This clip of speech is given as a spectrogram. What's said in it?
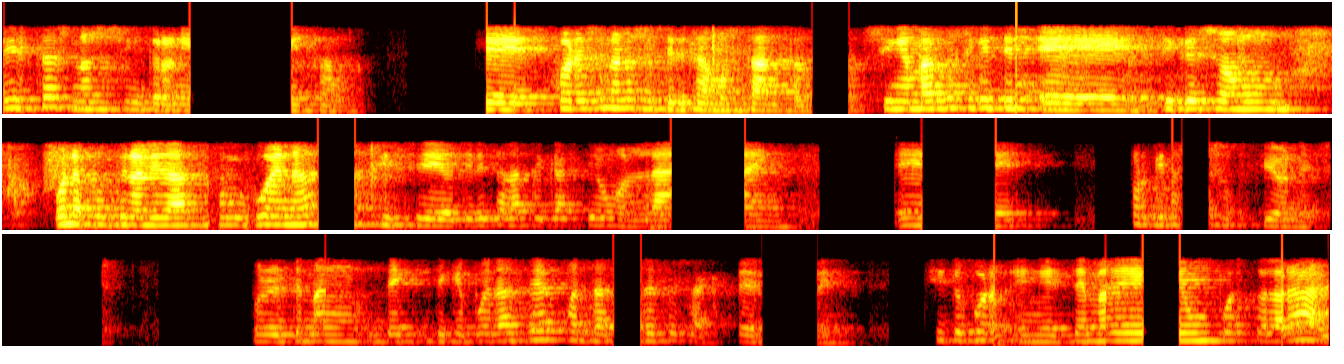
listas no se sincronizan. Eh, por eso no nos utilizamos tanto. Sin embargo, sí que, tiene, eh, sí que son una funcionalidad muy buena si se utiliza la aplicación online. Porque tiene opciones por el tema de, que puedas ver cuántas veces accedes. Si tú, en el tema de un puesto laboral,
